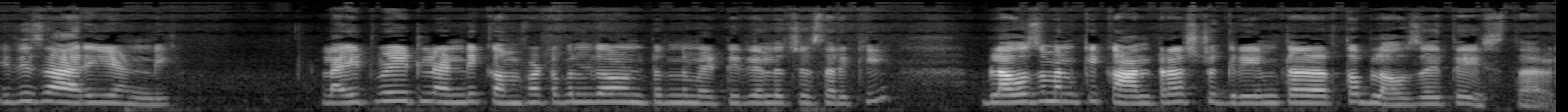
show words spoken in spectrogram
ఇది శారీ అండి. లైట్ వెయిట్లు అండి కంఫర్టబుల్గా ఉంటుంది మెటీరియల్ వచ్చేసరికి. బ్లౌజ్ మనకి కాంట్రాస్ట్ గ్రీన్ కలర్తో బ్లౌజ్ అయితే ఇస్తారు.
